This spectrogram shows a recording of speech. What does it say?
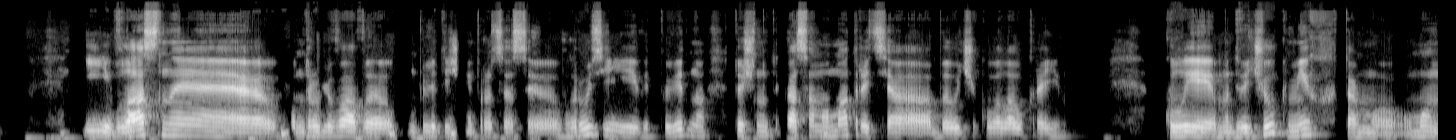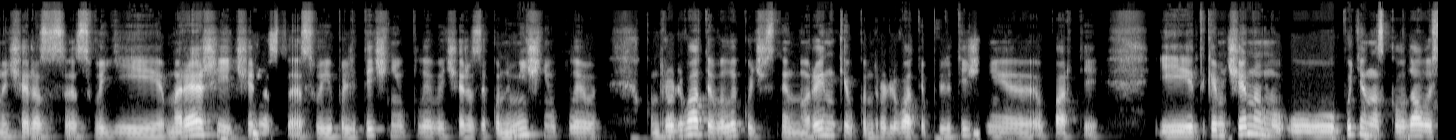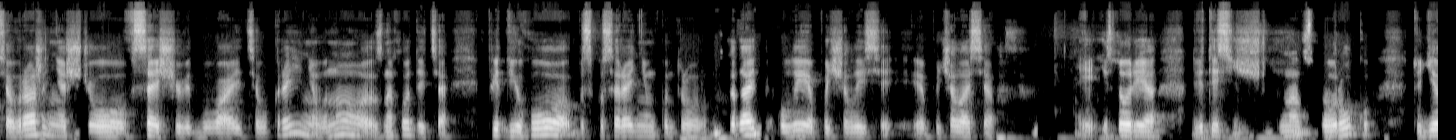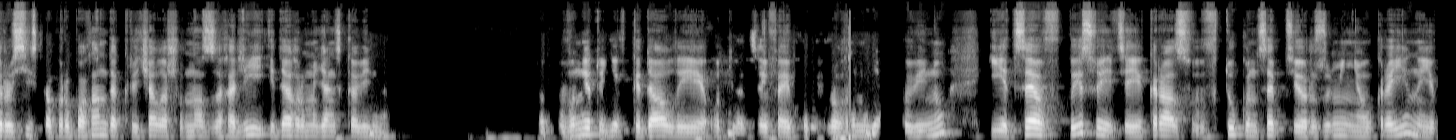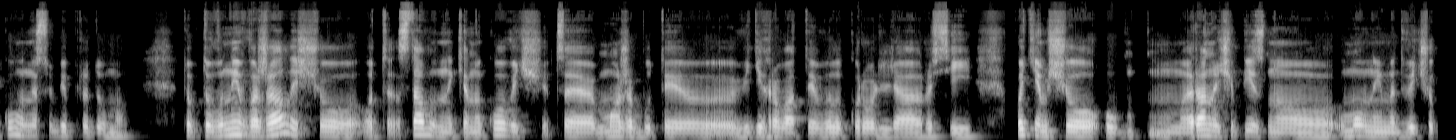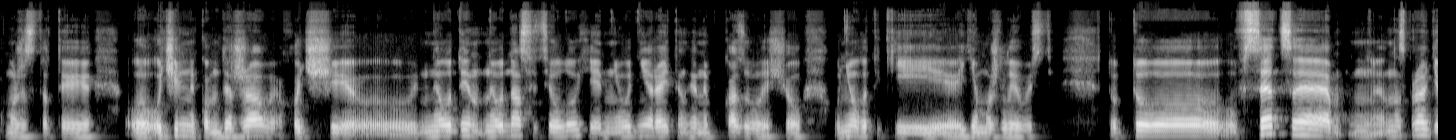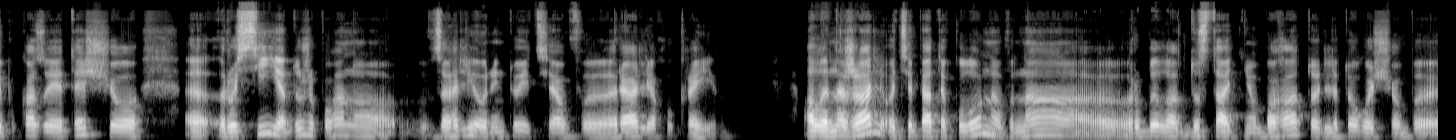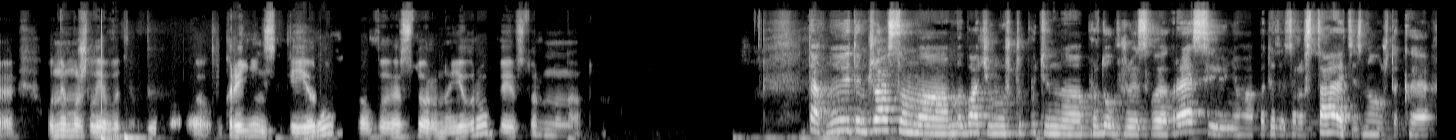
і, власне, контролював політичні процеси в Грузії. Відповідно, точно така сама матриця би очікувала Україна. Коли Медведчук міг там умовно через е, свої мережі, через е, свої політичні впливи, через економічні впливи контролювати велику частину ринків, контролювати політичні е, партії. І таким чином у Путіна складалося враження, що все, що відбувається в Україні, воно знаходиться під його безпосереднім контролем. Згадайте, коли почалися почалася історія 2014 року, тоді російська пропаганда кричала, що в нас взагалі іде громадянська війна. Тобто вони тоді вкидали от цей фейк про громадянську війну, і це вписується якраз в ту концепцію розуміння України, яку вони собі придумали. Тобто вони вважали, що от ставленик Янукович це може бути е, відігравати велику роль для Росії. Потім що рано чи пізно умовний Медведчук може стати очільником держави, хоч е, не один не одна соціологія, ні одні рейтинги не показували, що у нього такі є можливості. Тобто, все це насправді показує те, що е, Росія дуже погано взагалі орієнтується в реаліях України. Але, на жаль, оця п'ята колона вона е, робила достатньо багато для того, щоб е, унеможливити е, український рух в сторону Європи і в сторону НАТО. Так, ну і тим часом ми бачимо, що Путін продовжує свою агресію. У нього апетити зростають, і знову ж таки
